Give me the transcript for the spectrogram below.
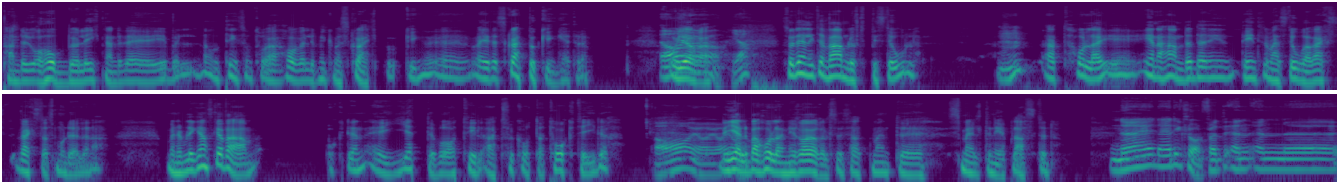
Panduro Hobby och liknande. Det är väl någonting som tror jag har väldigt mycket med scratchbooking, eh, vad är det, scrapbooking heter det. Ja, att göra. Ja, ja. Så det är en liten varmluftspistol. Mm. Att hålla i ena handen, det är, det är inte de här stora verkstadsmodellerna. Men den blir ganska varm och den är jättebra till att förkorta torktider. Ja, ja, ja. Det gäller bara att hålla den i rörelse så att man inte smälter ner plasten. Nej, nej det är klart. För att en, en, eh,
